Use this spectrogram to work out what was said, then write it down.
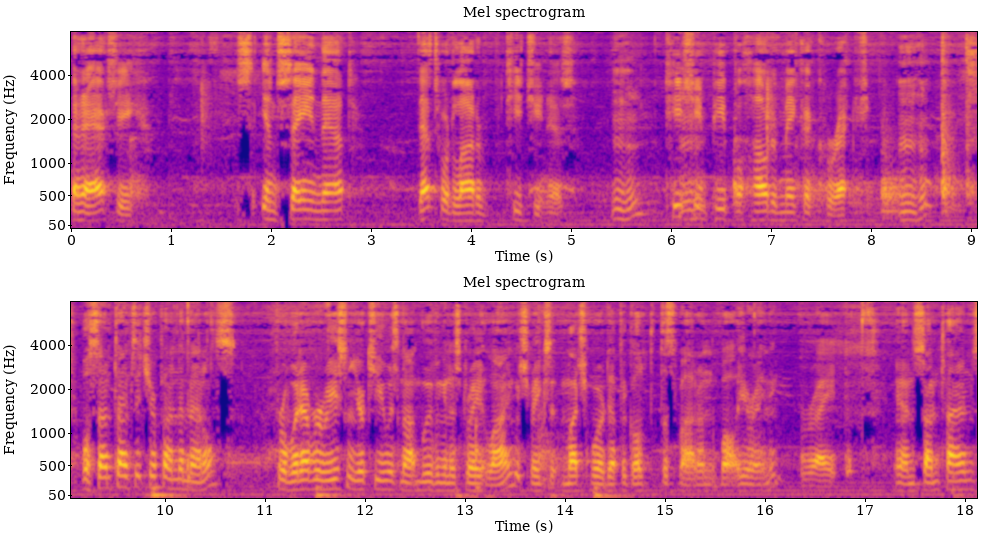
And actually, in saying that, that's what a lot of teaching is. Mhm. Teaching people how to make a correction. hmm Well, sometimes it's your fundamentals. For whatever reason, your cue is not moving in a straight line, which makes it much more difficult to spot on the ball you're aiming. Right. And sometimes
